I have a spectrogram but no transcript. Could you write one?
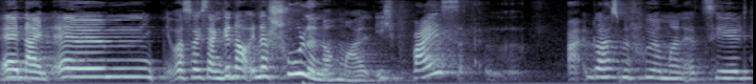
Äh, nein, ähm, was soll ich sagen? Genau, in der Schule nochmal. Ich weiß, du hast mir früher mal erzählt,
